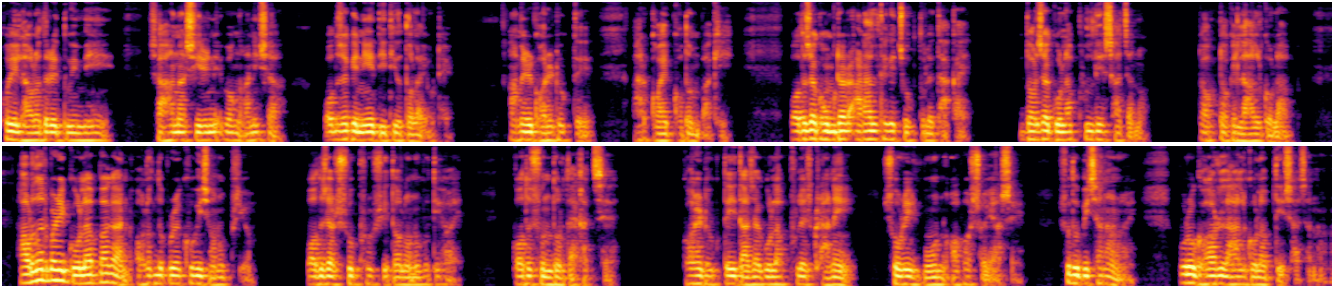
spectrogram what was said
খলিল হাওলাদারের দুই মেয়ে, শাহানা, শিরিন এবং আনিশা পদজাকে নিয়ে দ্বিতীয় তলায় ওঠে। আমের ঘরে ঢুকতে আর কয়েক কদম বাকি। পদজা ঘোমটার আড়াল থেকে চোখ তুলে তাকায়। দরজা গোলাপ ফুল দিয়ে সাজানো। টকটকে লাল গোলাপ। হাওড়াদার বাড়ির গোলাপ বাগান অলন্দপুরে খুবই জনপ্রিয়। পদজার শুভ্র শীতল অনুভূতি হয়। কত সুন্দর দেখাচ্ছে। ঘরে ঢুকতেই তাজা গোলাপ ফুলের ঘ্রাণে শরীর, মন অবশ হয়ে আসে। শুধু বিছানা নয়, পুরো ঘর লাল গোলাপ দিয়ে সাজানো।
